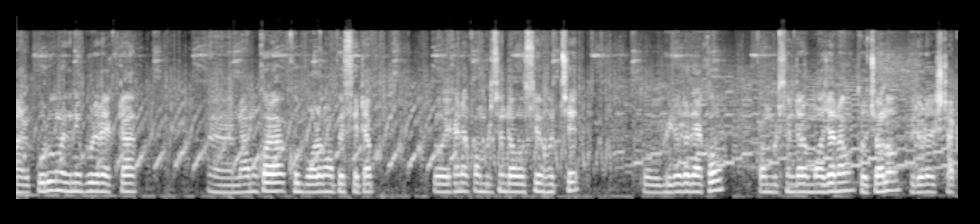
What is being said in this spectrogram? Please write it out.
আর পূর্ব মেদিনীপুরের একটা নাম করা খুব বড় মাপের সেট তো এখানে কম্পিটিশানটা অবশ্যই হচ্ছে। তো ভিডিওটা দেখো কম্পিটিশানটার মজা নাও। তো চলো ভিডিওটা স্টার্ট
